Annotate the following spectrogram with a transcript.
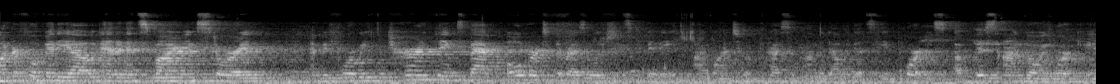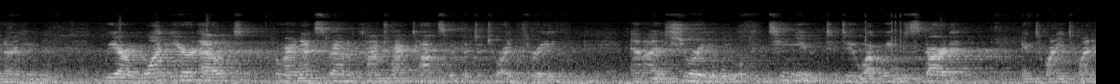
Wonderful video and an inspiring story. And before we turn things back over to the Resolutions Committee, I want to impress upon the delegates the importance of this ongoing work in our union. We are one year out from our next round of contract talks with the Detroit Three, and I assure you, we will continue to do what we've started in 2020,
